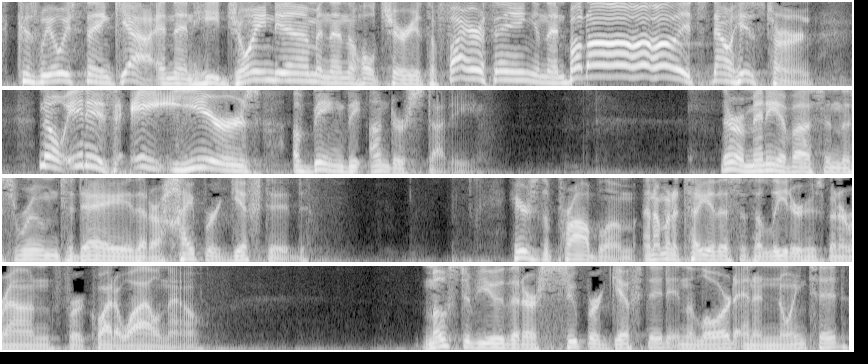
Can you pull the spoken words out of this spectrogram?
Because we always think, yeah, and then he joined him, and then the whole chariots of fire thing, and then, but uh, it's now his turn. No, it is eight years of being the understudy. There are many of us in this room today that are hyper gifted. Here's the problem, and I'm going to tell you this as a leader who's been around for quite a while now. Most of you that are super gifted in the Lord and anointed,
